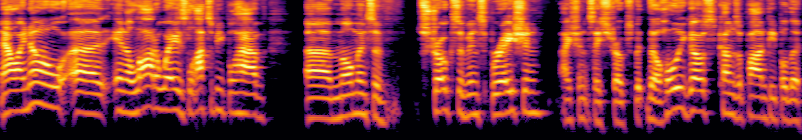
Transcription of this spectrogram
Now, I know uh, in a lot of ways, lots of people have uh, moments of strokes of inspiration. I shouldn't say strokes, but the Holy Ghost comes upon people. The,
